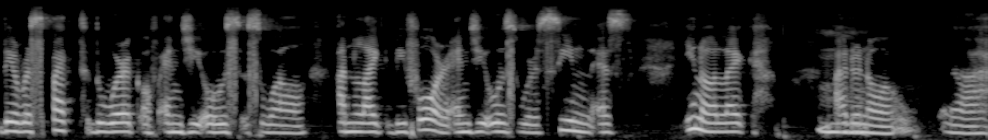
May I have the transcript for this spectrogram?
they respect the work of NGOs as well. Unlike before, NGOs were seen as, you know, like I don't Mm. know, uh,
